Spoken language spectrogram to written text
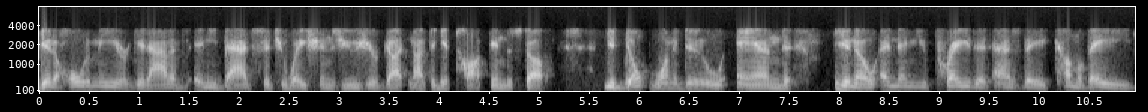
get a hold of me or get out of any bad situations. Use your gut not to get talked into stuff you don't want to do. And you know, and then you pray that as they come of age,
